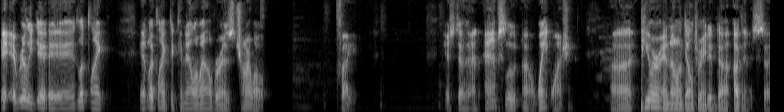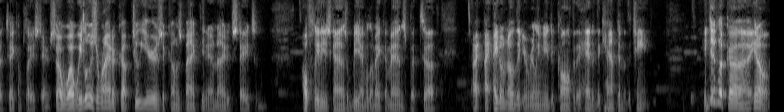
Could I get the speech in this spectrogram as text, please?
it, it really did. It, it looked like it looked like the Canelo Alvarez Charlo fight. Just a, an absolute uh, whitewashing. Uh, pure and unadulterated uh, ugliness uh, taking place there. So uh, we lose the Ryder Cup two years. It comes back to the United States, and hopefully these guys will be able to make amends. But uh, I, I- don't know that you really need to call for the head of the captain of the team. He did look, uh, you know,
